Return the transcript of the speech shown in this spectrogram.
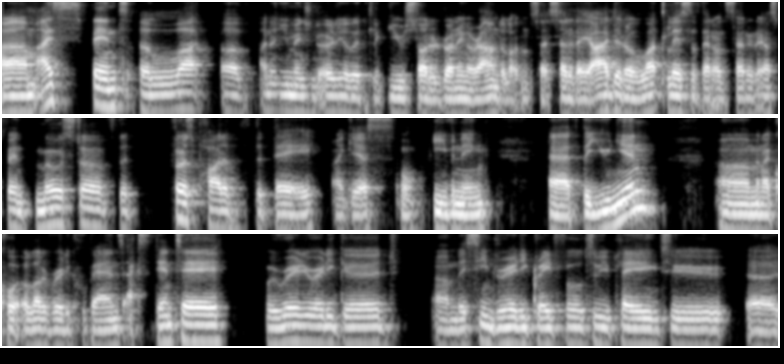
Um, I spent a lot of. I know you mentioned earlier that like you started running around a lot on Saturday. I did a lot less of that on Saturday. I spent most of the first part of the day, I guess, or evening, at the Union, um, and I caught a lot of really cool bands. Accidente were really really good. Um, they seemed really grateful to be playing to uh,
